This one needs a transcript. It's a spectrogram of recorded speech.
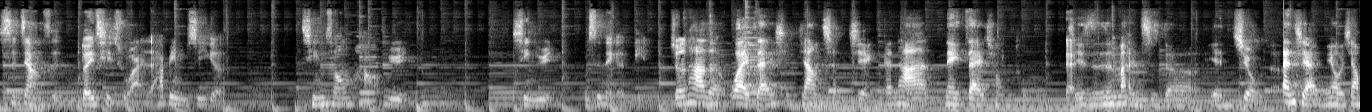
是这样子堆砌出来的。他并不是一个轻松好运、幸运，不是那个点，就是他的外在形象呈现跟他内在冲突。其实是蛮值得研究的，看起来没有像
